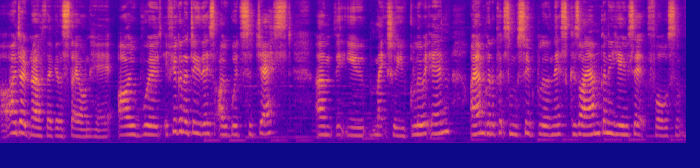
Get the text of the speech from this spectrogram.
I don't know if they're going to stay on here. I would, if you're going to do this, I would suggest um, that you make sure you glue it in. I am going to put some super glue in this because I am going to use it for some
